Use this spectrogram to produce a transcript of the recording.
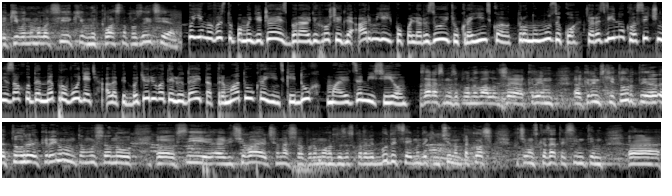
які вони молодці, які в них класна позиція. Своїми виступами діджеї збирають гроші для армії й популяризують українську електронну музику. Через війну класичні заходи не проводять, але підбадьорювати людей та тримати український дух мають за місію. Зараз ми запланували вже Крим, е, кримський тур, ти- тур Кримом, тому що ну е, всі е, відчувають, що наша перемога дуже скоро відбудеться. І ми таким чином також хочемо сказати всім тим е,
